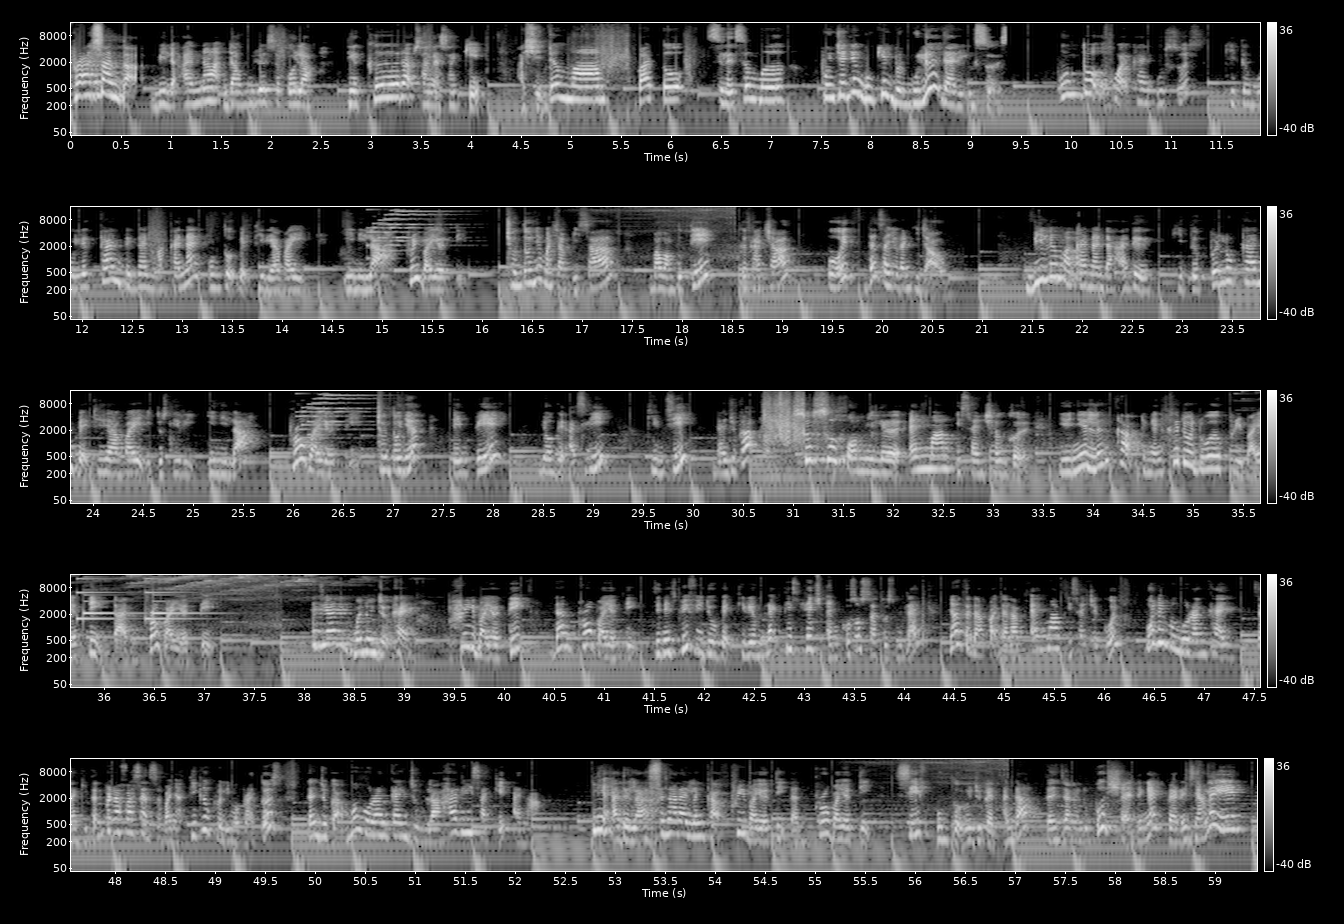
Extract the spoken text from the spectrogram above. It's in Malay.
Perasan tak bila anak dah mula sekolah, dia kerap sangat sakit. Asyik demam, batuk, selesema, puncanya mungkin bermula dari usus. Untuk kuatkan usus, kita mulakan dengan makanan untuk bakteria baik. Inilah prebiotik. Contohnya macam pisang, bawang putih, kekacang, oat dan sayuran hijau. Bila makanan dah ada, kita perlukan bakteria baik itu sendiri. Inilah probiotik. Contohnya, tempe, yogurt asli, kimchi dan juga susu formula Enmam Essential Gold. Ianya lengkap dengan kedua-dua prebiotik dan probiotik. Kajian menunjukkan prebiotik dan probiotik jenis Bifidobacterium lactis HN019 yang terdapat dalam Enmam Essential Gold boleh mengurangkan jangkitan pernafasan sebanyak 35% dan juga mengurangkan jumlah hari sakit anak. Ini adalah senarai lengkap prebiotik dan probiotik safe untuk rujukan anda dan jangan lupa share dengan parents yang lain.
